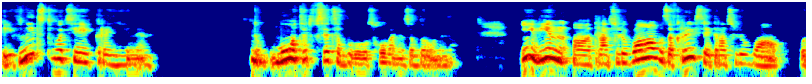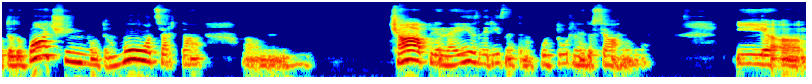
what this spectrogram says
керівництво цієї країни. Ну, Моцарт, все це було сховане, заборонено. І він а, транслював, закрився і транслював по телебаченню там, Моцарта, ам, Чапліна, різні різні там, культурні досягнення. І а,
